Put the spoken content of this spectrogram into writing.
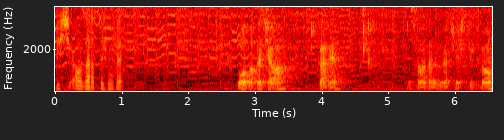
Piszcie, o zaraz coś mówię. Połowa leciała, prawie. Została ta druga część tylko.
